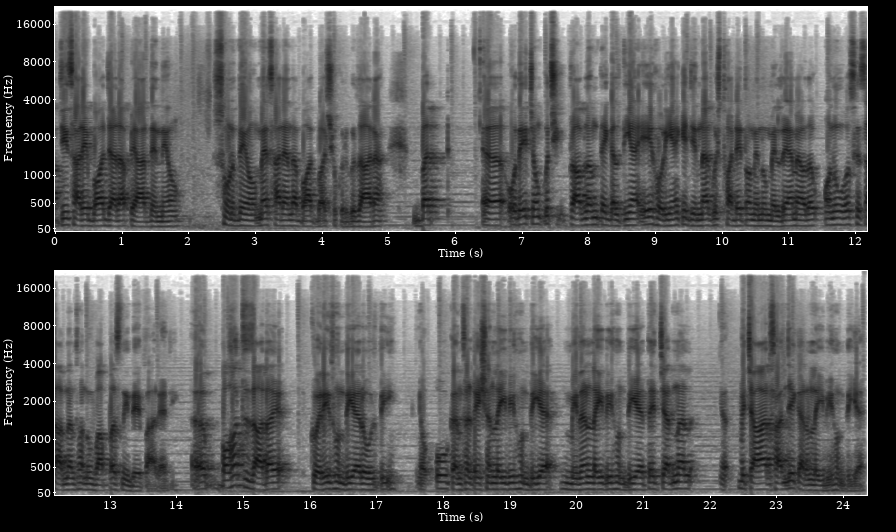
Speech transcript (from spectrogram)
ਆਪ ਜੀ ਸਾਰੇ ਬਹੁਤ ਜ਼ਿਆਦਾ ਪਿਆਰ ਦਿੰਦੇ ਹੋ, ਸੁਣਦੇ ਹੋ, ਮੈਂ ਸਾਰਿਆਂ ਦਾ ਬਹੁਤ-ਬਹੁਤ ਸ਼ੁਕਰਗੁਜ਼ਾਰ ਹਾਂ। ਬਟ ਉਹਦੇ ਚੋਂ ਕੁਝ ਪ੍ਰੋਬਲਮ ਤੇ ਗਲਤੀਆਂ ਇਹ ਹੋ ਰਹੀਆਂ ਕਿ ਜਿੰਨਾ ਕੁਝ ਤੁਹਾਡੇ ਤੋਂ ਮੈਨੂੰ ਮਿਲ ਰਿਹਾ, ਮੈਂ ਉਹਦਾ ਉਹਨੂੰ ਉਸ ਹਿਸਾਬ ਨਾਲ ਤੁਹਾਨੂੰ ਵਾਪਸ ਨਹੀਂ ਦੇ ਪਾ ਰਿਹਾ ਜੀ। ਬਹੁਤ ਜ਼ਿਆਦਾ ਕੁਐਰੀਜ਼ ਹੁੰਦੀ ਹੈ ਰੋਜ਼ ਦੀ, ਉਹ ਕੰਸਲਟੇਸ਼ਨ ਲਈ ਵੀ ਹੁੰਦੀ ਹੈ, ਮਿਲਣ ਲਈ ਵੀ ਹੁੰਦੀ ਹੈ ਤੇ ਜਰਨਲ ਵਿਚਾਰ ਸਾਂਝੇ ਕਰਨ ਲਈ ਵੀ ਹੁੰਦੀ ਹੈ।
